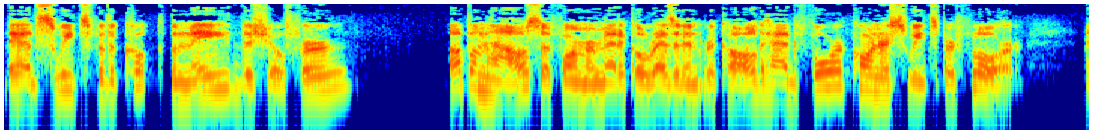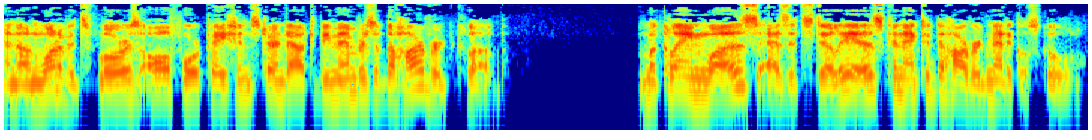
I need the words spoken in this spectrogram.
they had suites for the cook, the maid, the chauffeur. Upham House, a former medical resident recalled, had four corner suites per floor, and on one of its floors all four patients turned out to be members of the Harvard Club. McLean was, as it still is, connected to Harvard Medical School.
